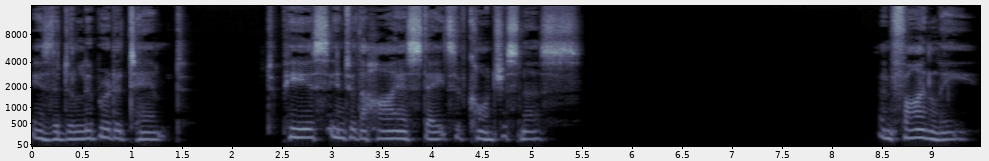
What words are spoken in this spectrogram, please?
is the deliberate attempt to pierce into the higher states of consciousness and finally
